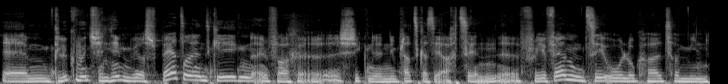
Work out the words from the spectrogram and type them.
ähm, Glückwünsche nehmen wir später entgegen. Einfach äh, schicken in die Platzkasse 18 äh, Free FM, CO Lokaltermin.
